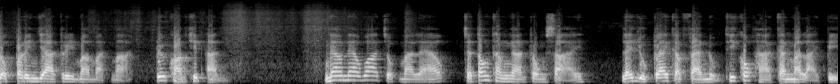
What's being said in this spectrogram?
จบปริญญาตรีมาหมาดๆด้วยความคิดอัน แน่วแน่ว่าจบมาแล้ว จะต้องทำงานตรงสาย และอยู่ใกล้กับแฟนหนุ่มที่คบหากันมาหลายปี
